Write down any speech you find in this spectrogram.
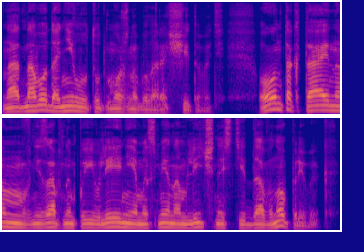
На одного Данилу тут можно было рассчитывать. Он так тайным, внезапным появлением и сменам личности давно привык.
